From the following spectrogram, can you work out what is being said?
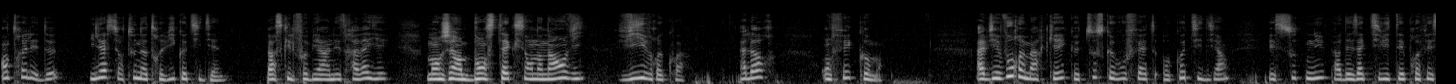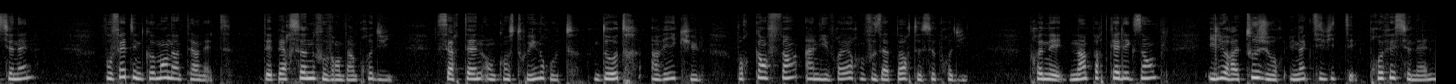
entre les deux, il y a surtout notre vie quotidienne, parce qu'il faut bien aller travailler, manger un bon steak si on en a envie, vivre quoi. Alors, on fait comment? Aviez-vous remarqué que tout ce que vous faites au quotidien est soutenu par des activités professionnelles? Vous faites une commande Internet. Des personnes vous vendent un produit. Certaines ont construit une route, d'autres un véhicule, pour qu'enfin un livreur vous apporte ce produit. Prenez n'importe quel exemple, il y aura toujours une activité professionnelle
